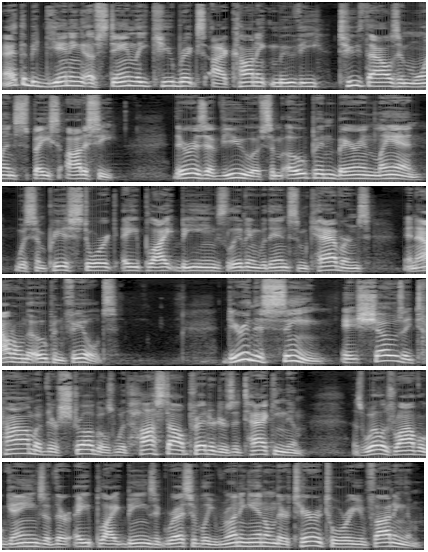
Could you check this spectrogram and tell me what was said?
At the beginning of Stanley Kubrick's iconic movie 2001 Space Odyssey, there is a view of some open, barren land with some prehistoric ape like beings living within some caverns and out on the open fields. During this scene, it shows a time of their struggles with hostile predators attacking them, as well as rival gangs of their ape like beings aggressively running in on their territory and fighting them.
